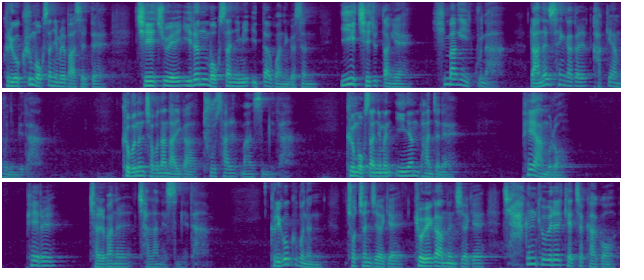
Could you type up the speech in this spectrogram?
그리고 그 목사님을 봤을 때 제주에 이런 목사님이 있다고 하는 것은 이 제주 땅에 희망이 있구나 라는 생각을 갖게 한 분입니다. 그분은 저보다 나이가 두 살 많습니다. 그 목사님은 2년 반 전에 폐암으로 폐를 절반을 잘라냈습니다. 그리고 그분은 조천 지역에 교회가 없는 지역에 작은 교회를 개척하고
